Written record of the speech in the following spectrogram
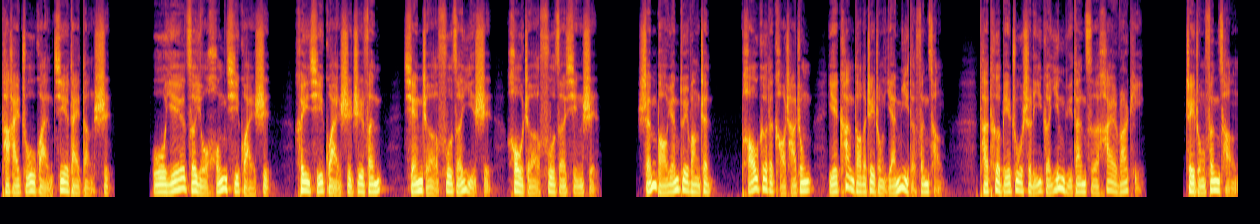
他还主管接待等事。五爷则有红旗管事、黑旗管事之分，前者负责议事。后者负责行事。沈宝元对望镇袍哥的考察中也看到了这种严密的分层。他特别注释了一个英语单词 hierarchy，这种分层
